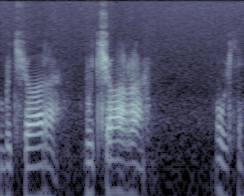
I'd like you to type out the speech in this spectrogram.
Бучара. Бучара. Ухи.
